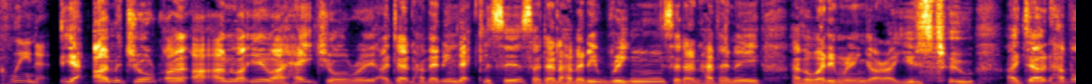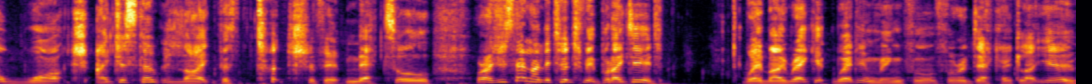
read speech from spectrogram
clean it. Yeah, I'm a jewel. I, I, I'm like you. I hate jewelry. I don't have any necklaces. I don't have any rings. I don't have any. I have a wedding ring, or I used to. I don't have a watch. I just don't like the touch of it, metal, or I just don't like the touch of it. But I did. Wear my reg- wedding ring for, for a decade like you.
